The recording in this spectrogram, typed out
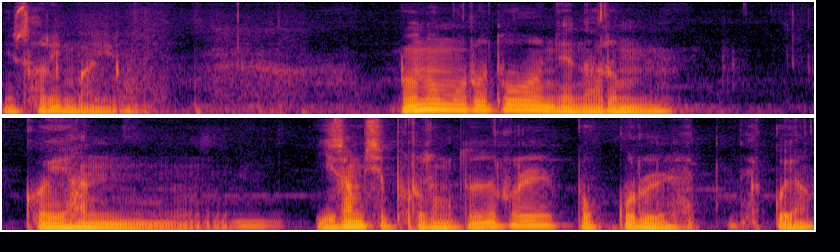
이 서린 바이오. 요 놈으로도 이제 나름 거의 한 20, 30% 정도를 복구를 했, 했고요.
